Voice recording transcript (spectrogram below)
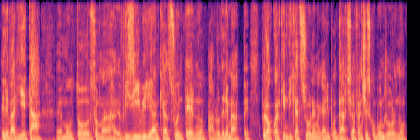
delle varietà eh, molto insomma, visibili anche al suo interno, parlo delle mappe, però qualche indicazione magari può darcela. Francesco, buongiorno.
